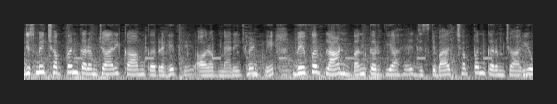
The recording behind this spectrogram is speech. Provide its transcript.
जिसमें छप्पन कर्मचारी काम कर रहे थे और अब मैनेजमेंट ने वेफर प्लांट बंद कर दिया है, जिसके बाद छप्पन कर्मचारियों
